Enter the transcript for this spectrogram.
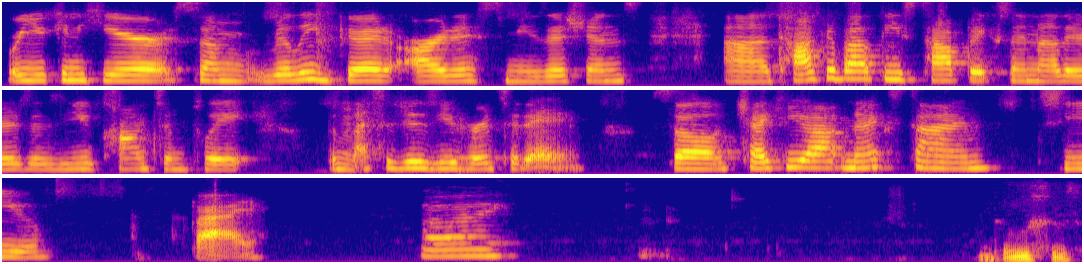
where you can hear some really good artists, musicians uh, talk about these topics and others as you contemplate the messages you heard today. So check you out next time. See you. Bye. Bye. Deuces.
